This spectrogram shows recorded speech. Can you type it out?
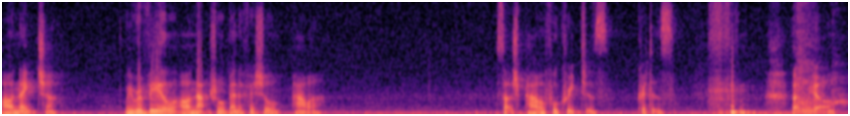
Our nature. We reveal our natural beneficial power such powerful creatures, critters, that we are.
